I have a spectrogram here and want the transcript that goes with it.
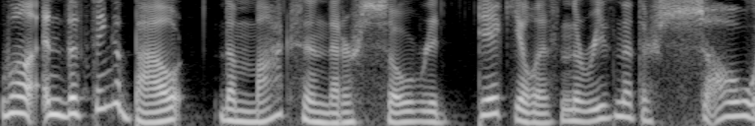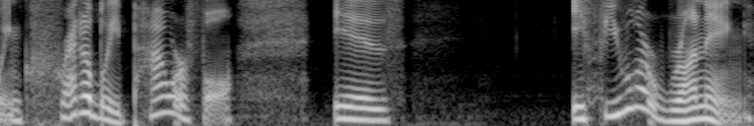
Well, and the thing about the Moxen that are so ridiculous, and the reason that they're so incredibly powerful is if you are running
